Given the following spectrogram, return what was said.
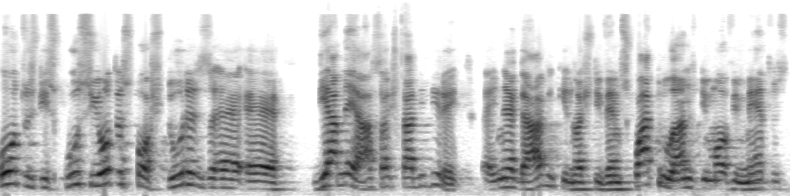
outros discursos e outras posturas é, é, de ameaça ao Estado de Direito. É inegável que nós tivemos quatro anos de movimentos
